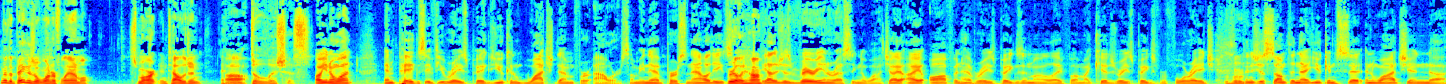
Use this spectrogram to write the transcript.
know, the pig is a wonderful animal. Smart, intelligent, Oh. delicious. Oh, you know what? And pigs, if you raise pigs, you can watch them for hours. I mean, they have personalities. Really, huh? Yeah, they're just very interesting to watch. I, I often have raised pigs in my life. Uh, my kids raise pigs for 4-H, Mm-hmm. and it's just something that you can sit and watch. And uh,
